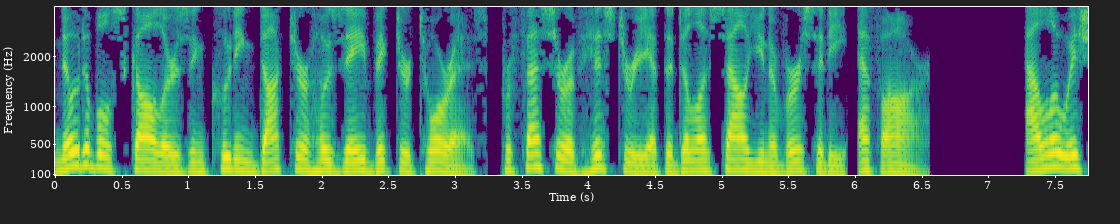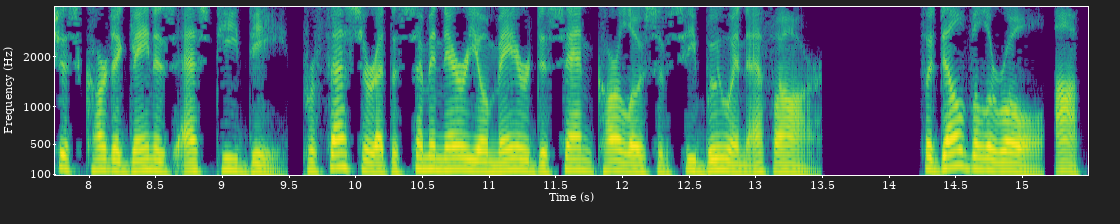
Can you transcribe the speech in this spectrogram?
Notable scholars including Dr. José Victor Torres, professor of history at the De La Salle University, Fr. Aloysius Cartagenas STD, professor at the Seminario Mayor de San Carlos of Cebu and Fr. Fidel Villarroel, Op.,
